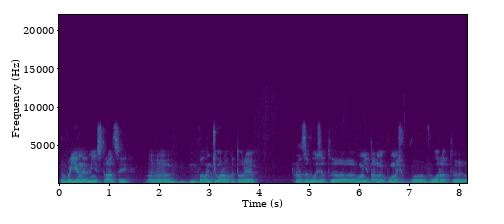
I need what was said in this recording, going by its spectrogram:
военной администрации, волонтеров, которые завозят э, гуманитарную помощь в, город, э,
